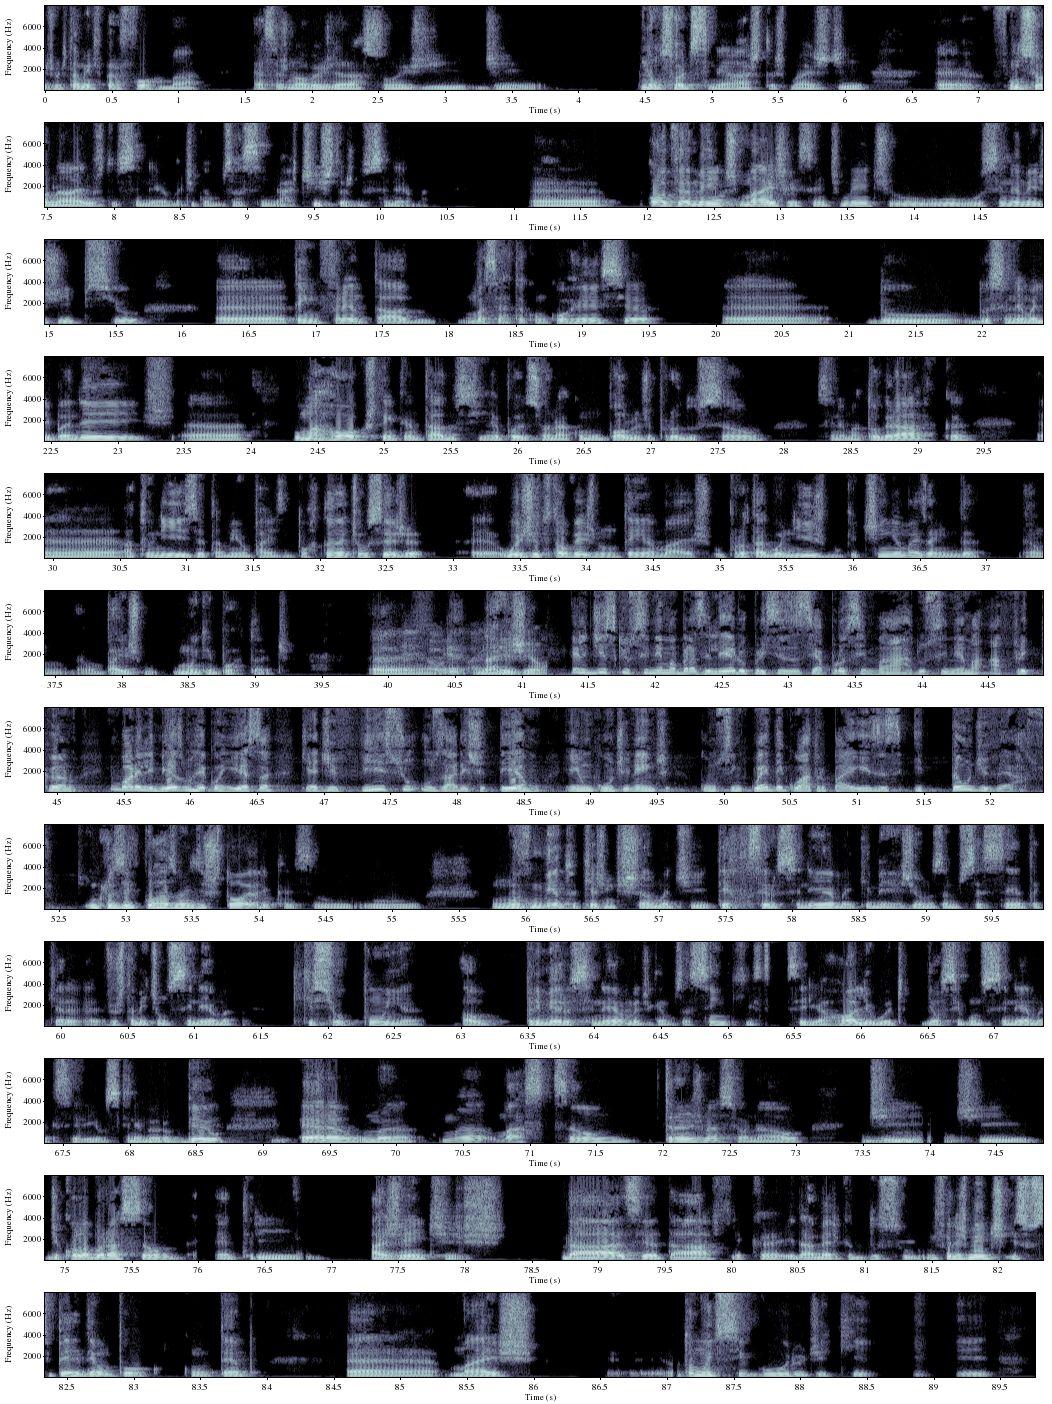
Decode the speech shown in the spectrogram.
justamente para formar essas novas gerações de, de não só de cineastas, mas de é, funcionários do cinema, digamos assim, artistas do cinema. É, obviamente, mais recentemente, o, o cinema egípcio é, tem enfrentado uma certa concorrência é, do, do cinema libanês, é, o Marrocos tem tentado se reposicionar como um polo de produção cinematográfica, é, a Tunísia também é um país importante, ou seja, é, o Egito talvez não tenha mais o protagonismo que tinha, mas ainda é um, é um país muito importante. É, na região. Ele diz que o cinema brasileiro precisa se aproximar do cinema africano, embora ele mesmo reconheça que é difícil usar este termo em um continente com 54 países e tão diverso. Inclusive por razões históricas. O, o, um movimento que a gente chama de terceiro cinema, e que emergiu nos anos 60, que era justamente um cinema que se opunha ao primeiro cinema, digamos assim, que seria Hollywood, e ao segundo cinema, que seria o cinema europeu, era uma, uma, uma ação transnacional de, de, de colaboração entre agentes da Ásia, da África e da América do Sul. Infelizmente, isso se perdeu um pouco com o tempo, é, mas eu estou muito seguro de que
